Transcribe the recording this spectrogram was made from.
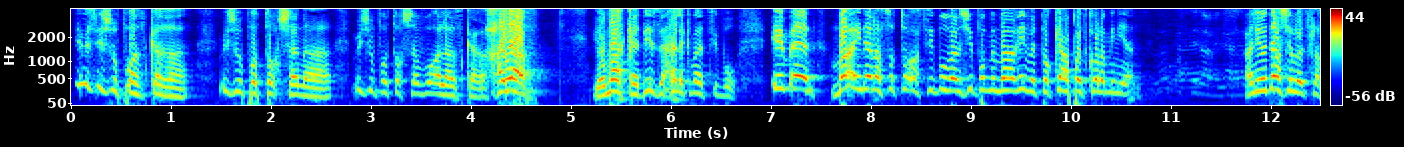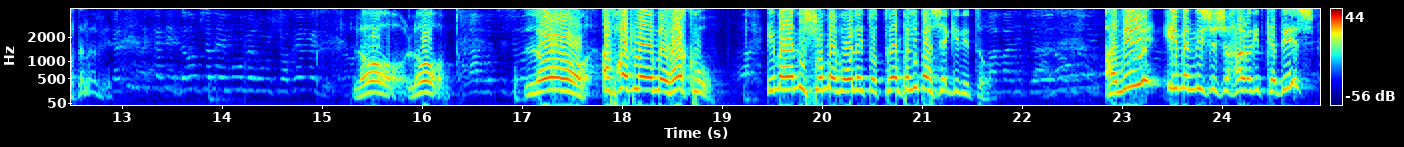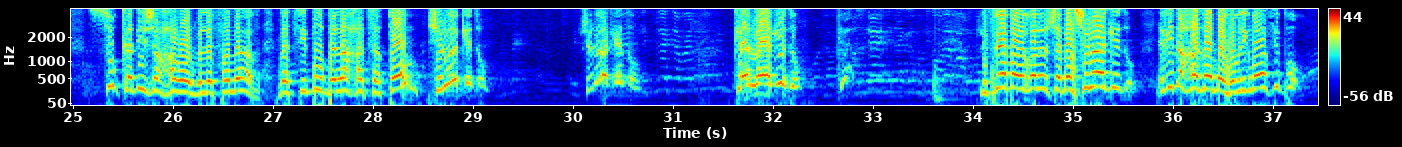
אם יש מישהו פה אזכרה, מישהו פה תוך שנה, מישהו פה תוך שבוע לאזכרה, חייב. יאמר קדיש זה חלק מהציבור. אם אין, מה העניין לעשות תורך ציבור ואנשים פה ממהרים ותוקע פה את כל המניין? אני יודע שלא הצלחת להבין. לא. לא, לא. לא, אף אחד לא אומר, רק הוא. אם היה מישהו אומר ועולה איתו טרמפ, אין לי בעיה שיגיד איתו. אני, אם אין מישהו שחייב להגיד קדיש, סוג קדיש אחרון ולפניו, והציבור בלחץ אטום, שלא יגידו. שלא יגידו. כן, לא יגידו. כן. לפני בר יכול לשבח, שלא יגידו. יגיד החזר ברוך הוא ונגמר הסיפור.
